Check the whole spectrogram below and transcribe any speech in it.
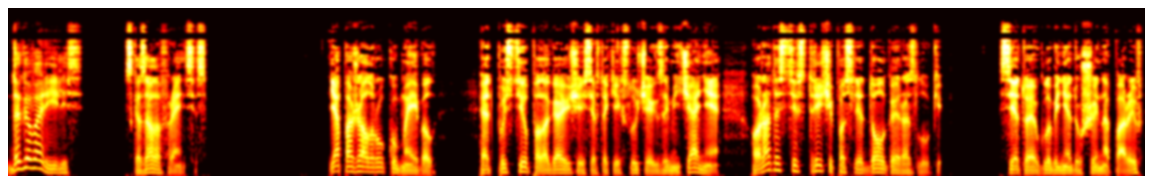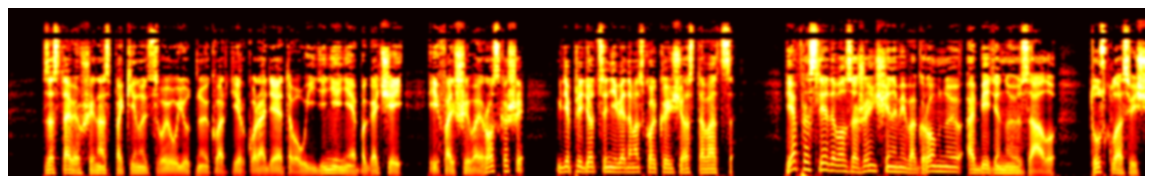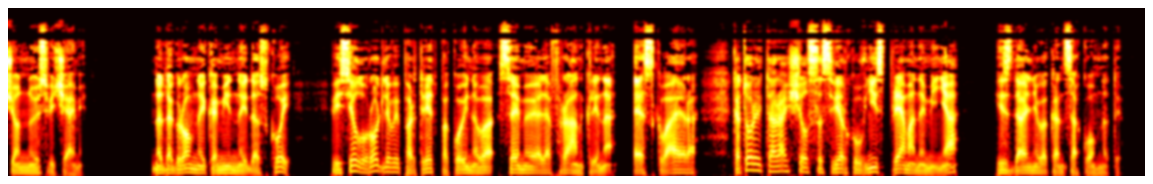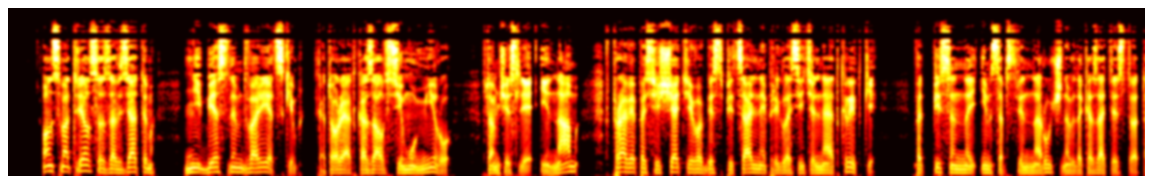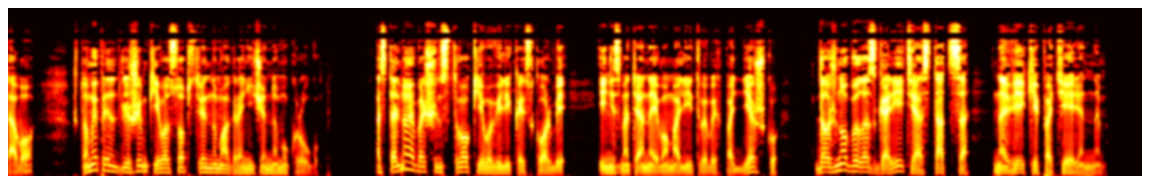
Договорились, сказала Фрэнсис. Я пожал руку Мейбл и отпустил полагающееся в таких случаях замечание о радости встречи после долгой разлуки. Сетуя в глубине души на порыв, заставивший нас покинуть свою уютную квартирку ради этого уединения богачей и фальшивой роскоши, где придется неведомо сколько еще оставаться, я проследовал за женщинами в огромную обеденную залу, тускло освещенную свечами. Над огромной каминной доской висел уродливый портрет покойного Сэмюэля Франклина, Эсквайра, который таращился сверху вниз прямо на меня из дальнего конца комнаты. Он смотрелся завзятым небесным дворецким, который отказал всему миру, в том числе и нам, в праве посещать его без специальной пригласительной открытки, подписанной им собственноручно в доказательство того, что мы принадлежим к его собственному ограниченному кругу. Остальное большинство к его великой скорби и, несмотря на его молитвы в их поддержку, должно было сгореть и остаться навеки потерянным.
